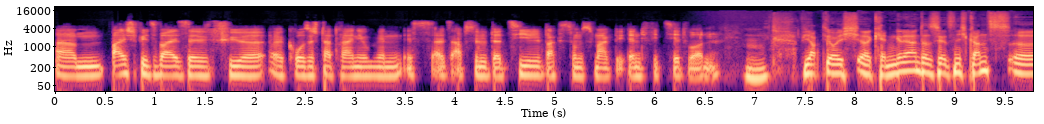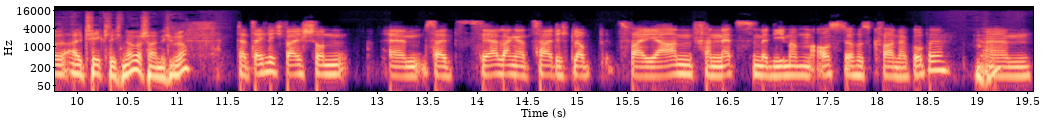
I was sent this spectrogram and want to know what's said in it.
ähm, beispielsweise für äh, große Stadtreinigungen ist als absoluter Zielwachstumsmarkt identifiziert worden. Hm. Wie habt ihr euch äh, kennengelernt? Das ist jetzt nicht ganz äh, alltäglich, ne? Wahrscheinlich, oder? Tatsächlich war ich schon ähm, seit sehr langer Zeit, ich glaube zwei Jahren, vernetzt mit jemandem aus der Husqvarna Gruppe. Mhm. Ähm,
